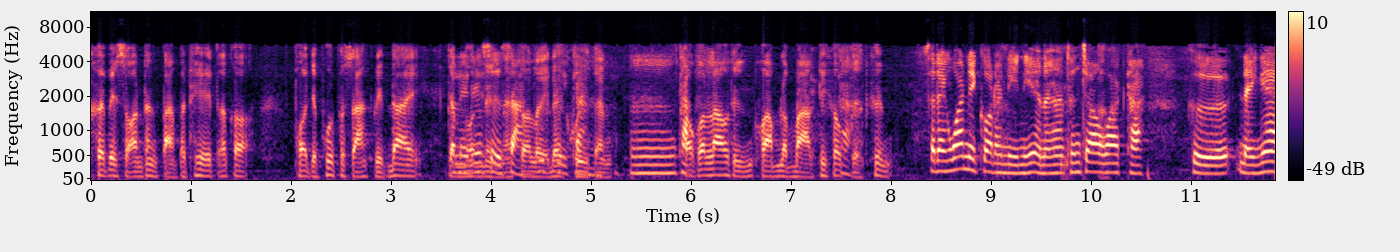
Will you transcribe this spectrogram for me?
เคยไปสอนทางต่างประเทศ แล้วก็พอจะพูดภาษาอังกฤษได้ จำนวนหนึ่งนะก็เลยได้คุยกันอืมค่ะเขาก็เล่าถึงความลำบากที่เขาค่ะเกิดขึ้น แสดงว่าในกรณีนี้นะฮะท่านเจ้าอาวาดคะคือในแง่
